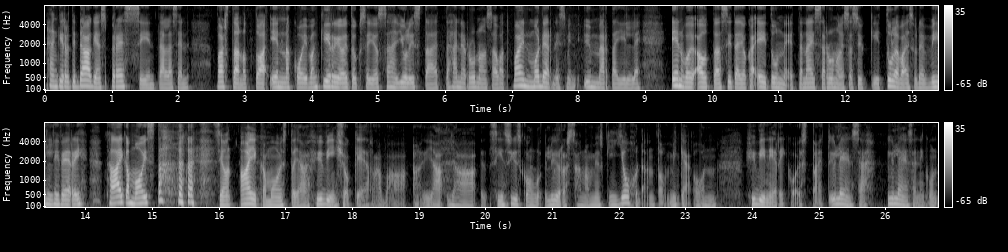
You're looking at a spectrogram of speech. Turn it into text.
hän kirjoitti Dagens Pressiin tällaisen vastaanottoa ennakoivan kirjoituksen, jossa hän julistaa, että hänen runonsa ovat vain modernismin ymmärtäjille. En voi auttaa sitä, joka ei tunne, että näissä runoissa sykkii tulevaisuuden villiveri. Tämä on aika moista. Se on aika moista ja hyvin shokeravaa. Ja, ja siinä syyskuun lyyrassahan on myöskin johdanto, mikä on hyvin erikoista. Että yleensä yleensä niin kuin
